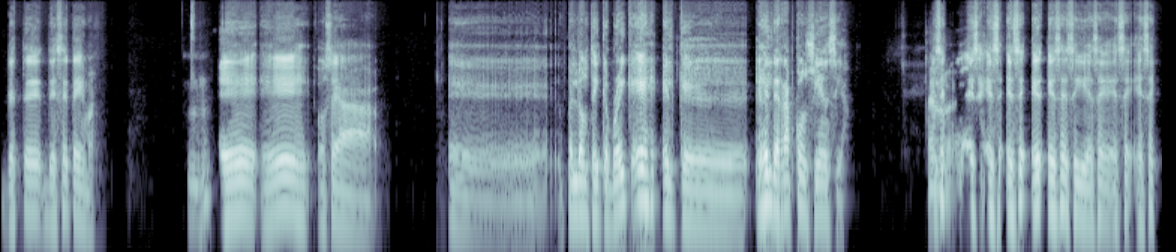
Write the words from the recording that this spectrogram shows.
de, este, de ese tema, o sea, eh, perdón, Take a Break es el que es el de rap conciencia. Ese, ese, ese, e, ese, sí, ese, ese, ese,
